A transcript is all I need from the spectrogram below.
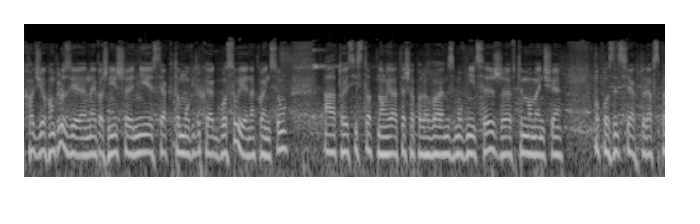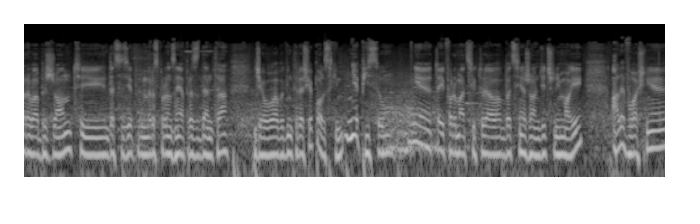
chodzi o konkluzję. Najważniejsze nie jest jak to mówi, tylko jak głosuje na końcu, a to jest istotną. Ja też apelowałem z mównicy, że w tym momencie opozycja, która wspierałaby rząd i decyzję decyzję rozporządzenia prezydenta działałaby w interesie polskim. Nie PiSu, nie tej formacji, która obecnie rządzi, czyli mojej, ale właśnie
